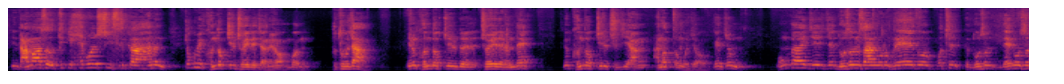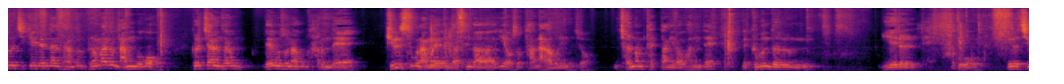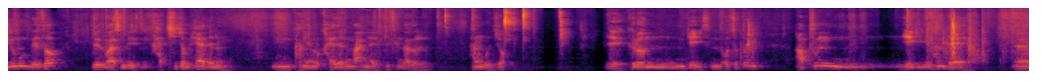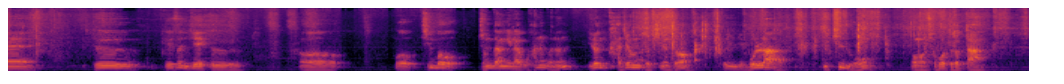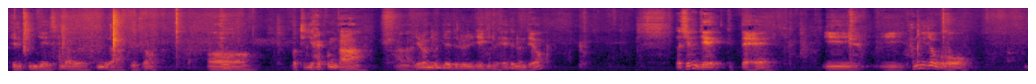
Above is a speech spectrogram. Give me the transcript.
이 남아서 어떻게 해볼 수 있을까 하는 조금의 건덕지를 줘야 되잖아요. 한번 붙어보자. 이런 건덕지를 줘야 되는데 그 건덕지를 주지 않, 않았던 거죠. 그게 좀 뭔가 이제, 이제 노선상으로 그래도 버틸 그 노선 내 노선을 지켜야 된다는 사람들은 그런마도 남은 거고 그렇지 않은 사람은 내 노선하고 다른데 길을 쓰고 남아야 된다 생각이 없어 다 나가버린 거죠. 절망 탈당이라고 하는데 그분들은 이해를 하고 그래서 지금은 그래서 그래서 말씀드렸듯이 같이 좀 해야 되는 음, 방향으로 가야 되는 거 아니냐 이렇게 생각을 하는 거죠. 네 그런 게 있습니다. 어쨌든 아픈 얘기긴 한데 에, 그 그래서 이제 그어뭐 진보 정당이라고 하는 거는 이런 과정을 거치면서 이제 몰라 이 길로 어, 접어들었다 이렇게 이제 생각을 합니다. 그래서 어, 어떻게 할 건가 아, 이런 문제들을 얘기를 해야 되는데요. 사실은 이제 그때 이, 이 합리적으로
